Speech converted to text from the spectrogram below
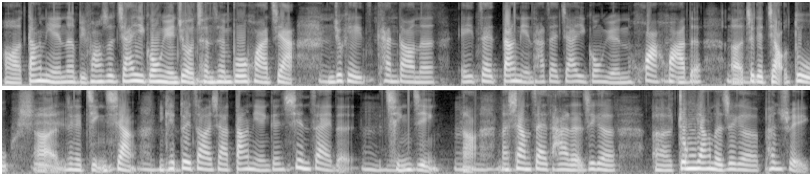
哦，当年呢，比方说嘉义公园就有陈澄波画架，你就可以看到呢，哎，在当年他在嘉义公园画画的呃这个角度啊那个景象，你可以对照一下当年跟现在的情景啊，那像在他的这个呃中央的这个喷水。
